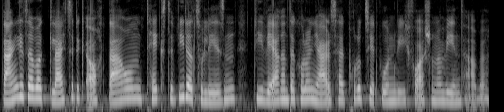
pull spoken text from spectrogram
Dann geht es aber gleichzeitig auch darum, Texte wiederzulesen, die während der Kolonialzeit produziert wurden, wie ich vorher schon erwähnt habe.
